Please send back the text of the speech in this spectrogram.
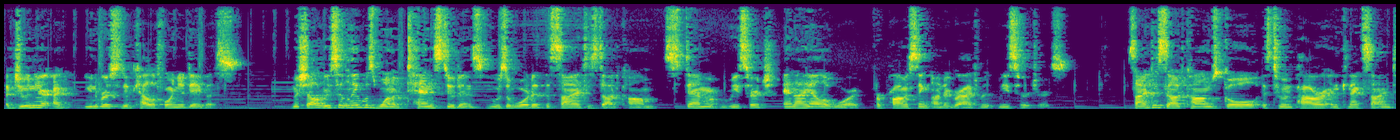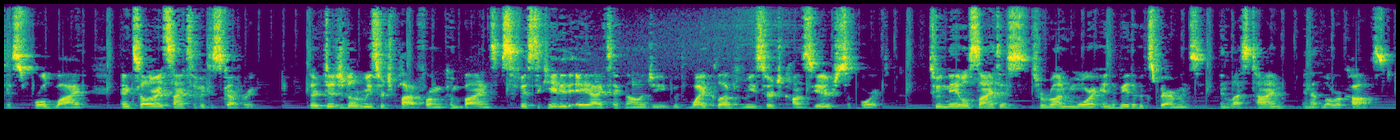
a junior at University of California, Davis. Michelle recently was one of 10 students who was awarded the Scientist.com STEM Research NIL Award for promising undergraduate researchers. Scientist.com's goal is to empower and connect scientists worldwide and accelerate scientific discovery. Their digital research platform combines sophisticated AI technology with white glove research concierge support to enable scientists to run more innovative experiments in less time and at lower cost.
